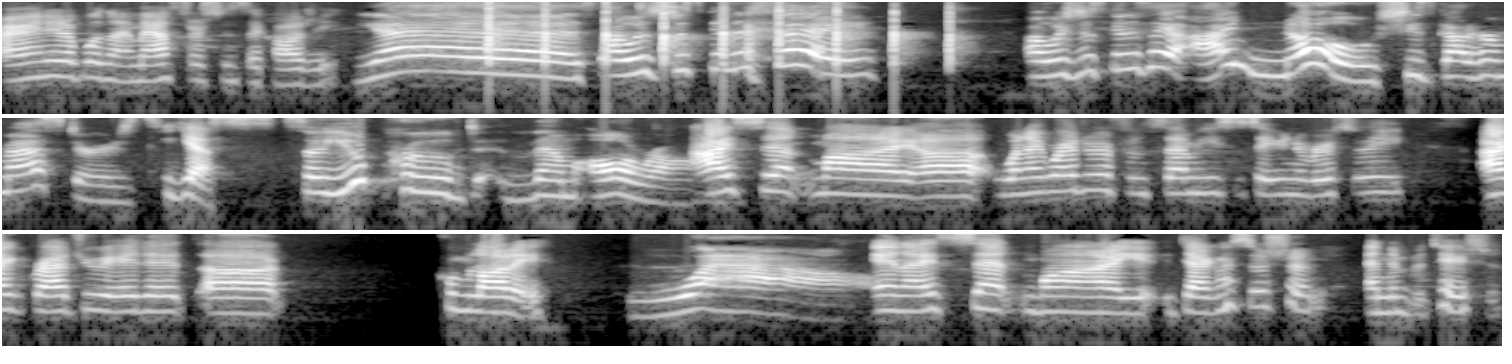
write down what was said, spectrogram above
I ended up with my master's in psychology. Yes. I was just gonna say. I was just gonna say. I know she's got her master's. Yes, So you proved them all wrong. I sent my uh, when I graduated from Sam Houston State University, I graduated uh, cum laude, wow. and I sent my diagnostician an invitation,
